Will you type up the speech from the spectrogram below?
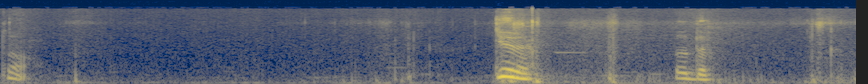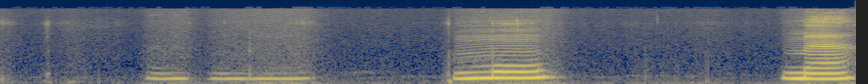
Tamam. Girin. Hadi. Mu me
